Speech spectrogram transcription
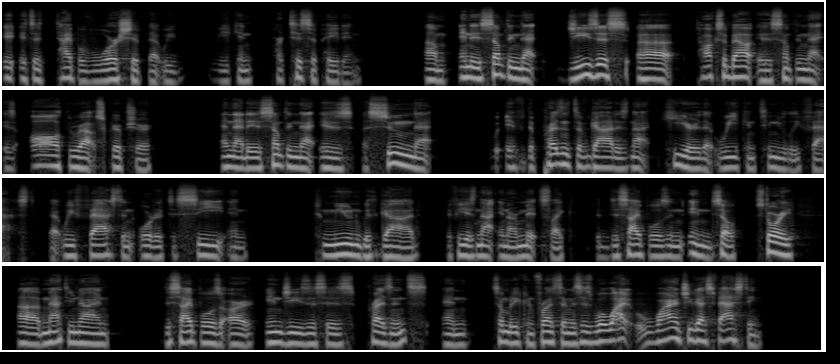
It's a type of worship that we we can participate in. Um, and is something that Jesus uh, talks about. It is something that is all throughout Scripture, and that is something that is assumed that if the presence of God is not here, that we continually fast. That we fast in order to see and commune with God. If He is not in our midst, like the disciples in in so story uh, Matthew nine, disciples are in Jesus's presence, and somebody confronts them and says, "Well, why why aren't you guys fasting?"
